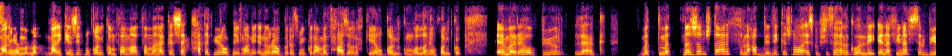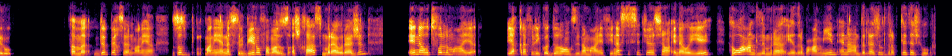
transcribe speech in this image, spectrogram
معناها معناها كان جيت نقول لكم فما فما هكا شك حتى في روحي معناها إنه راهو بالرسمي نكون عملت حاجة ولا حكاية نقول لكم والله نقول لكم. إما راهو pure luck ما ما تنجمش تعرف العبد هذيك شنو est-ce que باش يسهلك ولا لأ. أنا في نفس البيرو. فما deux personnes معناها زوز معناها نفس البيرو فما زوز أشخاص مراه وراجل أنا وطفل معايا يقرا في l'école de langue زيد معايا. في نفس ال situation أنا وياه هو عند المرأة يضرب عامين أنا عند الرجل ضرب ثلاثة شهور.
